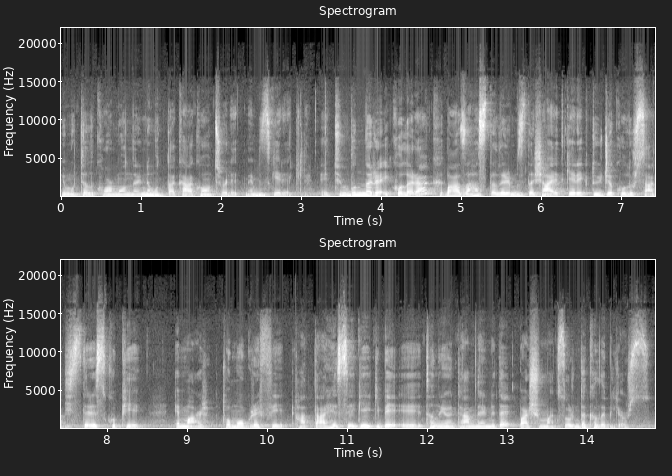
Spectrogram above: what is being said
yumurtalık hormonlarını mutlaka kontrol etmemiz gerekli. E, tüm bunlara ek olarak bazı hastalarımızda şayet gerek duyacak olursak histeroskopi, MR, tomografi hatta HSG gibi e, tanı yöntemlerine de başvurmak zorunda kalabiliyoruz.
